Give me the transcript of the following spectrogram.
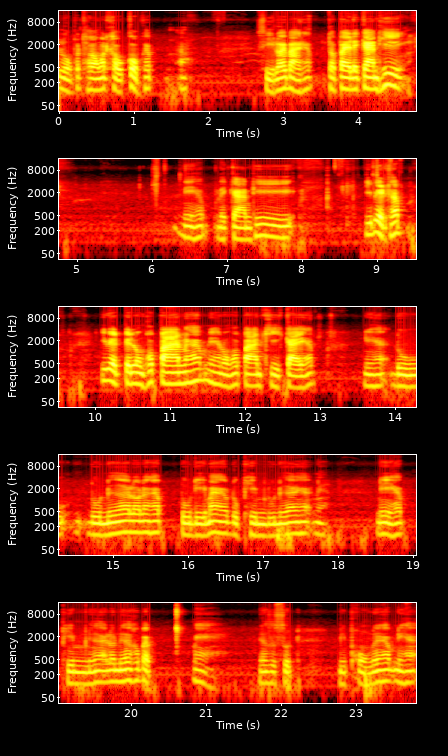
หลวงพ่อทองวัดเขากบครับ เอาสี่ร้อยบาทครับ ต่อไปรายการที่ นี่ครับรายการที่ยี่สิบเอ็ดครับยี่สิบเอ็ดเป็นหลวงพ่อปานนะครับ เนี่ยหลวงพ่อปานขี่ไก่ครับ นี่ฮะ ดูดูเนื้อแล้วนะครับ ดูดีมากครับดูพิมพ์ดูเนื้อนะฮะเนี่ยนี่ครับพิมพ์เนื้อแล้วเนื้อเขาแบบแม่เนื้อสุดๆ มีผงด้วยครับนี่ฮะ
